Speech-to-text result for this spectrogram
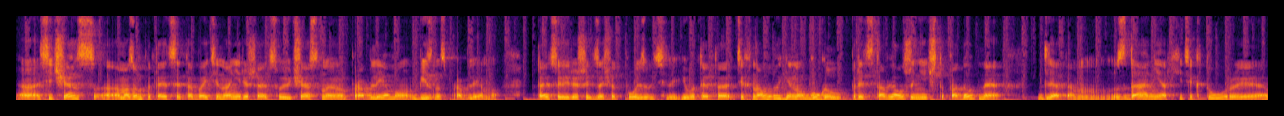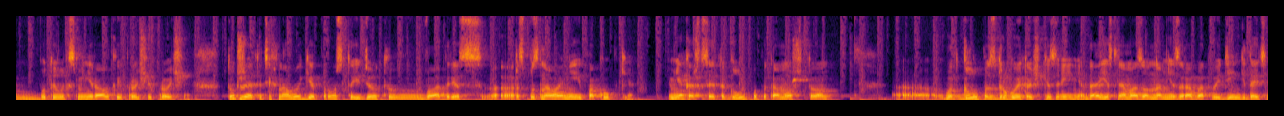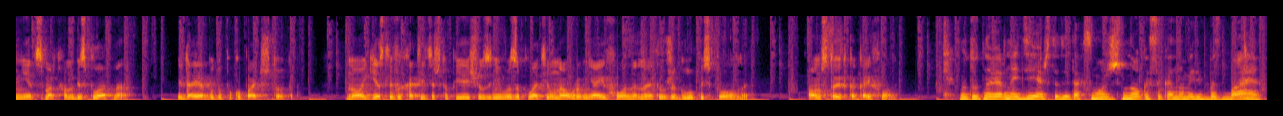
А сейчас Amazon пытается это обойти, но они решают свою частную проблему, бизнес-проблему, пытаются ее решить за счет пользователей. И вот эта технология, ну, Google представлял же нечто подобное для там, зданий, архитектуры, бутылок с минералкой и прочее, прочее. Тут же эта технология просто идет в адрес распознавания и покупки. И мне кажется, это глупо, потому что Э, вот глупо с другой точки зрения. Да? Если Amazon на мне зарабатывает деньги, дайте мне этот смартфон бесплатно, и да, я буду покупать что-то. Но если вы хотите, чтобы я еще за него заплатил на уровне айфона, ну это уже глупость полная. А он стоит как iPhone. Ну тут, наверное, идея, что ты так сможешь много сэкономить в Best Buy.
